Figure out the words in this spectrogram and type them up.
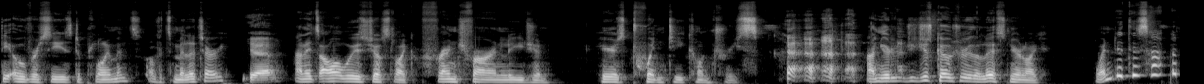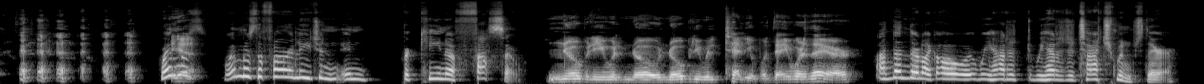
the overseas deployments of its military. Yeah, and it's always just like French Foreign Legion. Here's twenty countries, and you you just go through the list, and you're like, when did this happen? when yeah. was when was the Foreign Legion in Burkina Faso? Nobody will know. Nobody will tell you, but they were there. And then they're like, "Oh, we had a we had a detachment there."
